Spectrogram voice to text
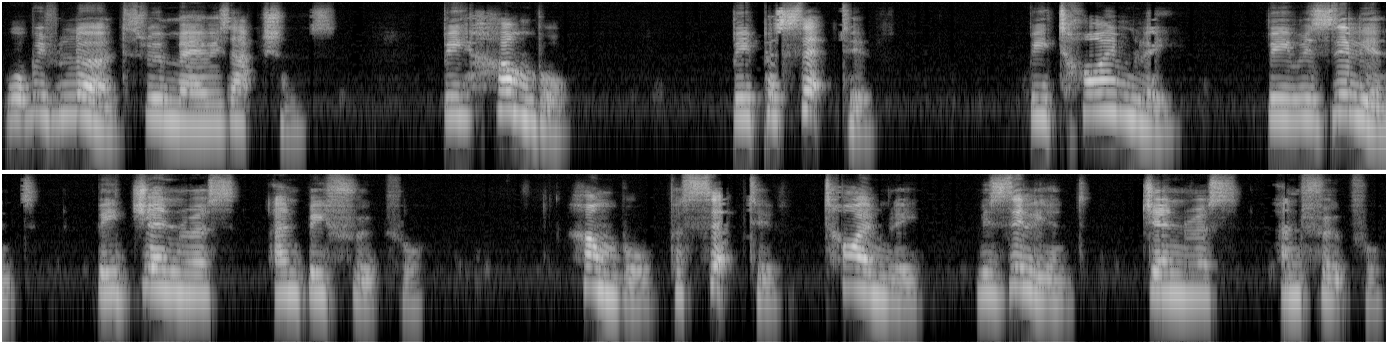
what we've learnt through Mary's actions. Be humble, be perceptive, be timely, be resilient, be generous, and be fruitful. Humble, perceptive, timely, resilient, generous, and fruitful.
